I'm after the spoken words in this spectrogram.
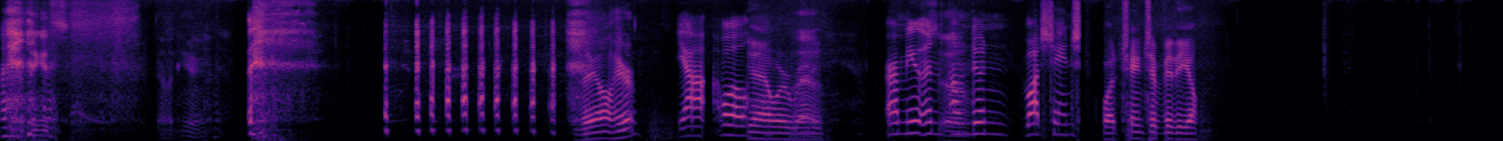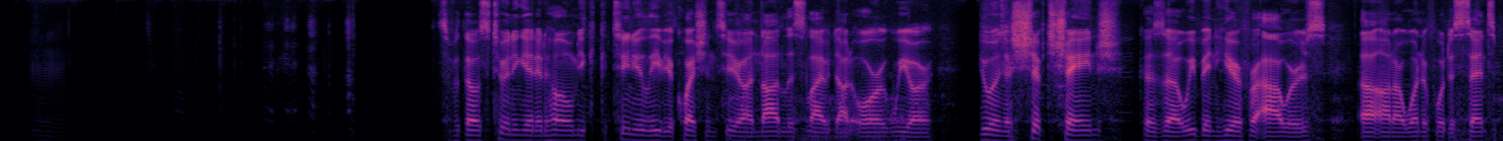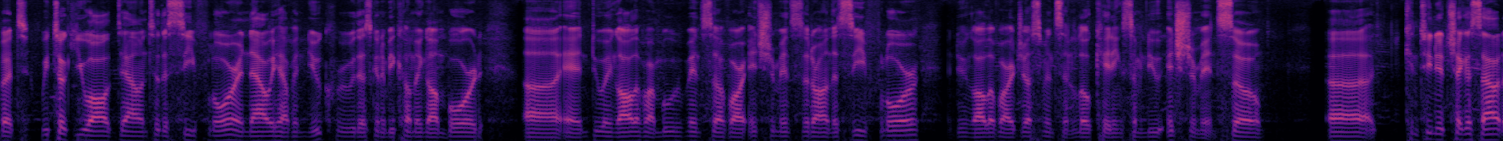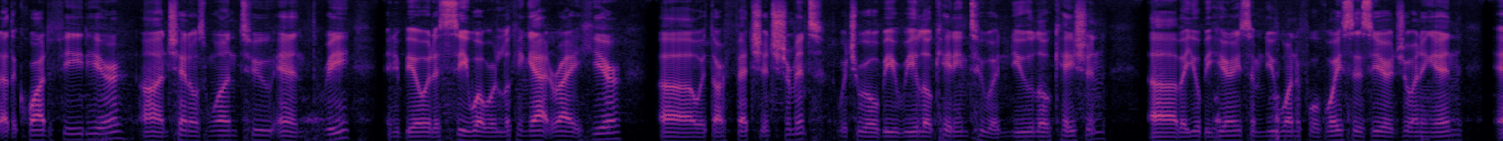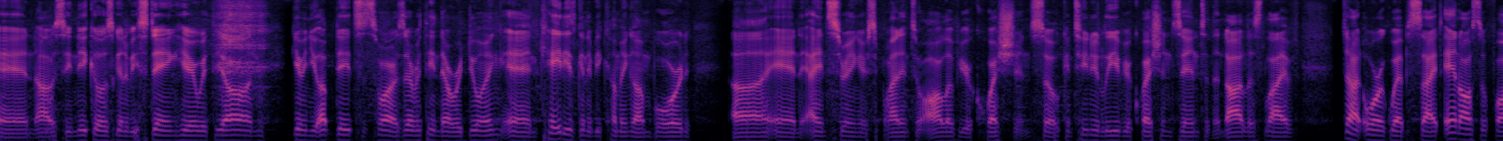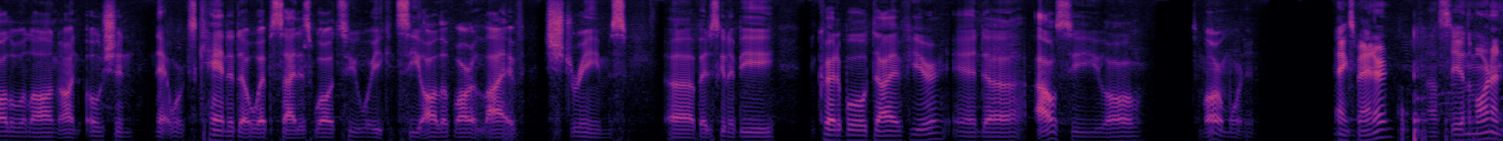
I think it's down here. Are they all here? yeah, well, Yeah, we're Wow. ready. I'm muting. So- I'm doing watch change. Watch change the video? So for those tuning in at home, you can continue to leave your questions here on nautiluslive.org. We are doing a shift change because uh, we've been here for hours uh, on our wonderful descent, but we took you all down to the sea floor, and now we have a new crew that's going to be coming on board uh, and doing all of our movements of our instruments that are on the sea floor and doing all of our adjustments and locating some new instruments. So uh, continue to check us out at the quad feed here on channels one, two, and three and you'll be able to see what we're looking at right here uh, with our fetch instrument, which we will be relocating to a new location. Uh, but you'll be hearing some new wonderful voices here joining in. And obviously Nico is going to be staying here with y'all and giving you updates as far as everything that we're doing. And Katie is going to be coming on board uh, and answering and responding to all of your questions. So continue to leave your questions in to the nautiluslive.org website and also follow along on Ocean Networks Canada website as well too, where you can see all of our live streams. Uh, but it's going to be incredible dive here, and uh, I'll see you all tomorrow morning. Thanks, Maynard. I'll see you in the morning.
